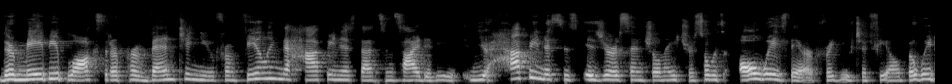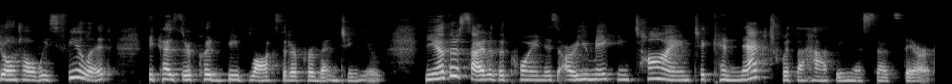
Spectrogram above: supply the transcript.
there may be blocks that are preventing you from feeling the happiness that's inside of you. Your happiness is, is your essential nature. So it's always there for you to feel, but we don't always feel it because there could be blocks that are preventing you. The other side of the coin is are you making time to connect with the happiness that's there?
